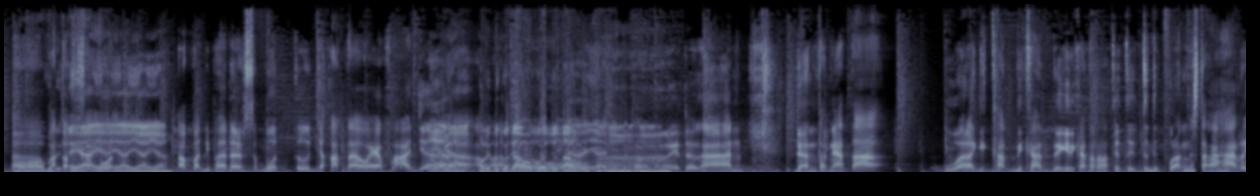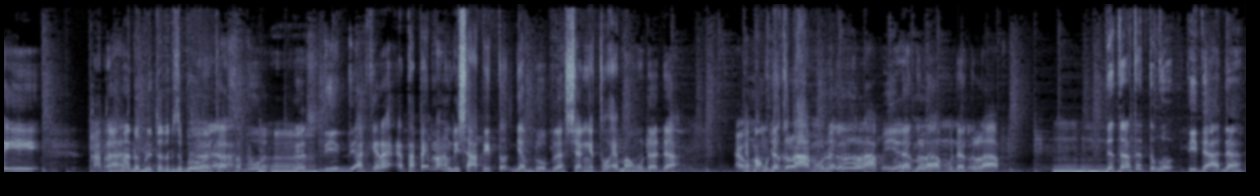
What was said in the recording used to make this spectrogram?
eh, Oh, beri- kantor iya iya tersebut iya iya iya. apa di pada tersebut tuh Jakarta WFH aja Iya, kalau itu gua tahu, gua itu tahu. Iya, iya, itu. Eh, itu kan dan ternyata gua lagi di, lagi di kantor waktu itu itu dipulangin setengah hari. Karena karena, ada berita tersebut. berita tersebut. Terus di, di akhirnya eh, tapi emang di saat itu jam 12 siang itu emang udah ada emang, udah gelap emang udah udah gelap, gelap, iya, udah emang gelap udah gelap Hmm. dan ternyata tunggu tidak ada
